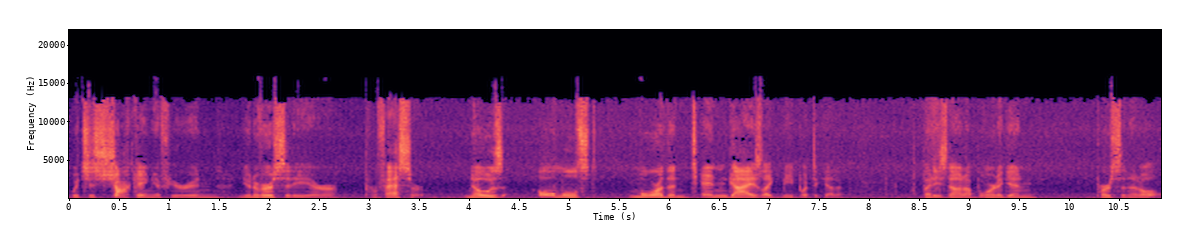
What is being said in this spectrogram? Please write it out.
which is shocking if you're in university or a professor, knows almost more than 10 guys like me put together, but he's not a born again person at all.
